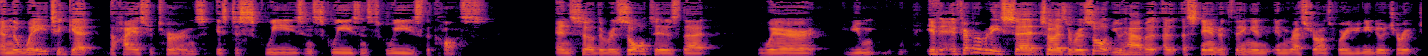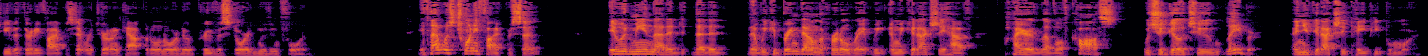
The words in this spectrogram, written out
And the way to get the highest returns is to squeeze and squeeze and squeeze the costs. And so the result is that where you, if, if everybody said, so as a result, you have a, a standard thing in, in restaurants where you need to achieve a 35% return on capital in order to approve a store moving forward. If that was 25%, it would mean that it, that it, that we could bring down the hurdle rate we, and we could actually have higher level of costs, which should go to labor and you could actually pay people more.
